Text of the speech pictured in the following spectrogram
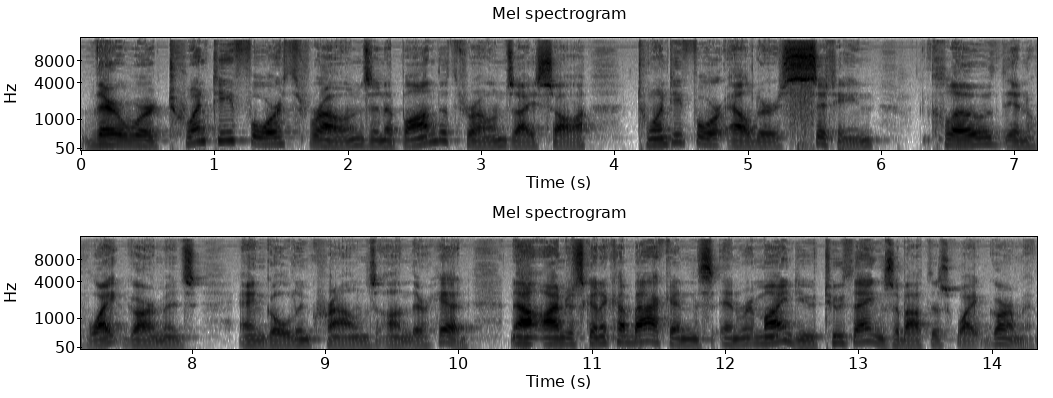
there were 24 thrones, and upon the thrones I saw 24 elders sitting, clothed in white garments and golden crowns on their head. Now, I'm just going to come back and, and remind you two things about this white garment.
